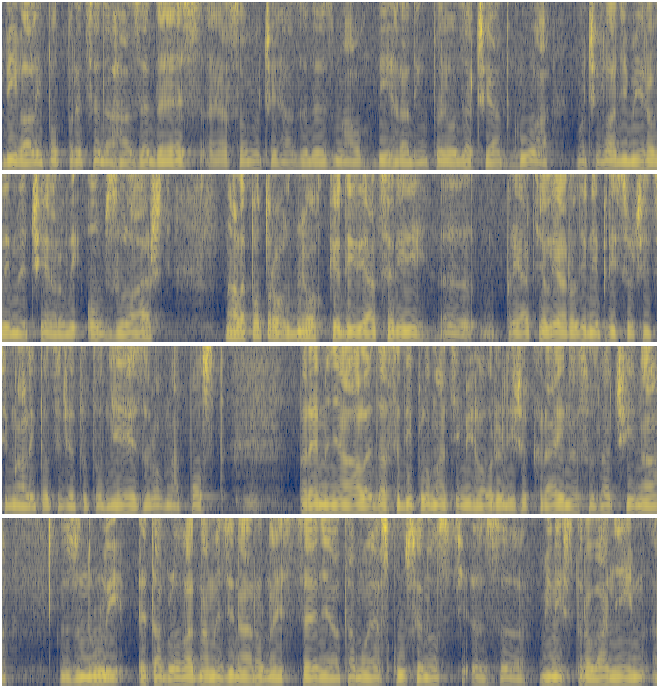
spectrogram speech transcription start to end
bývalý podpredseda HZDS a ja som voči HZDS mal výhrady úplne od začiatku a voči Vladimírovi Mečiarovi obzvlášť. No ale po troch dňoch, kedy viacerí e, priatelia a rodiny príslušníci mali pocit, že toto nie je zrovna post pre mňa, ale zase diplomati mi hovorili, že krajina sa začína z nuly etablovať na medzinárodnej scéne a tá moja skúsenosť s ministrovaním a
